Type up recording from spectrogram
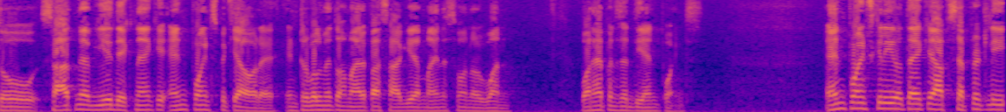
تو ساتھ میں اب یہ دیکھنا ہے کہ اینڈ پوائنٹس پہ کیا ہو رہا ہے انٹرول میں تو ہمارے پاس آ گیا مائنس ون اور one what happens at the end points end points کے لیے ہوتا ہے کہ آپ سیپریٹلی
